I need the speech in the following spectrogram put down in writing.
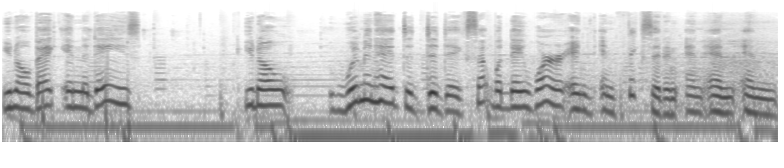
You know, back in the days, you know, women had to, to, to accept what they were and, and fix it and, and, and, and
